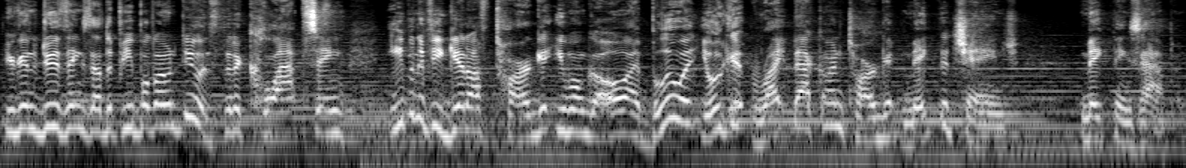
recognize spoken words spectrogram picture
you're going to do things other people don't do. Instead of collapsing, even if you get off target, you won't go, oh, I blew it. You'll get right back on target, make the change, make things happen.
